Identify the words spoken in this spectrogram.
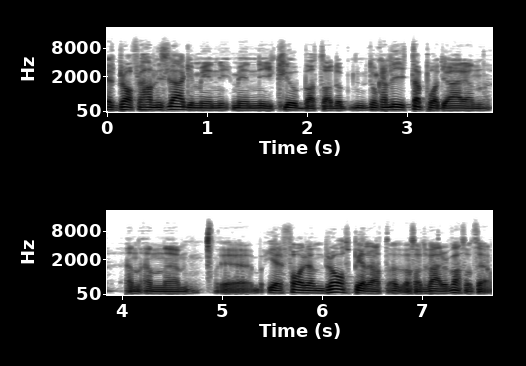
ett bra förhandlingsläge med en, med en ny klubb. Att de, de kan lita på att jag är en, en, en eh, erfaren, bra spelare att, alltså att värva så att säga.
